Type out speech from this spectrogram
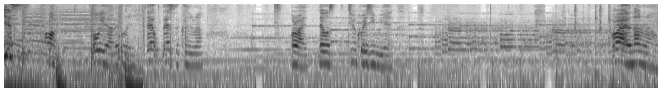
Yes! Come on. Oh yeah, that win. That, that's a good round. Alright, that was too crazy reacts. Alright, another round.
